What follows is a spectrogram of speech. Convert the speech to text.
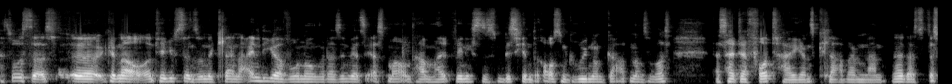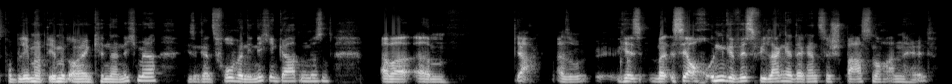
So ist das, äh, genau. Und hier gibt es dann so eine kleine Einliegerwohnung und da sind wir jetzt erstmal und haben halt wenigstens ein bisschen draußen Grün und Garten und sowas. Das ist halt der Vorteil, ganz klar beim Land. Ne? Das, das Problem habt ihr mit euren Kindern nicht mehr. Die sind ganz froh, wenn die nicht in den Garten müssen. Aber ähm, ja, also hier ist, ist ja auch ungewiss, wie lange der ganze Spaß noch anhält.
